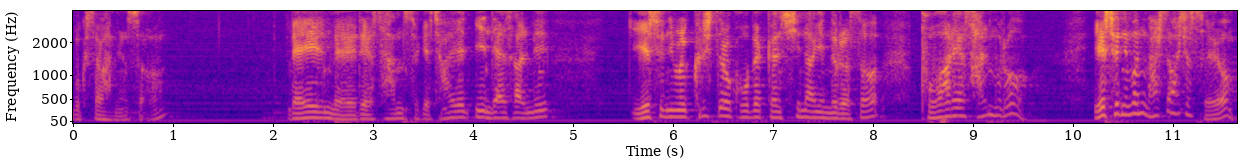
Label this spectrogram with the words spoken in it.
묵상하면서 매일매일의 삶 속에 저의 이 내 삶이 예수님을 그리스도로 고백한 신앙이 늘어서 부활의 삶으로 예수님은 말씀하셨어요.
